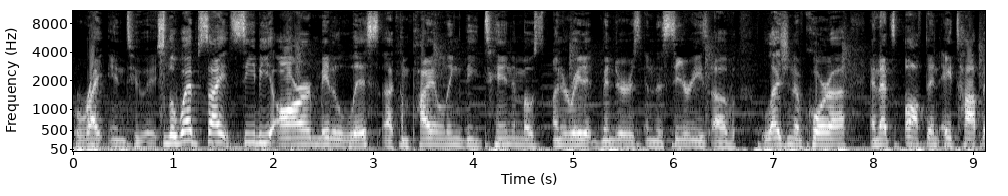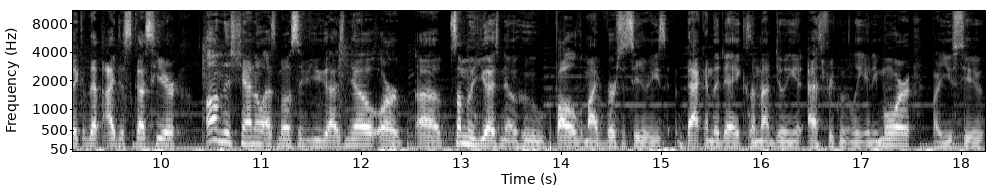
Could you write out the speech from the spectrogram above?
right into it. So the website CBR made a list uh, compiling the 10 most underrated benders in the series of Legend of Korra. And that's often a topic that I discuss here on this channel, as most of you guys know, or uh, some of you guys know who followed my Versus series back in the day, because I'm not doing it as frequently anymore, but I used to.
